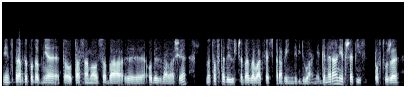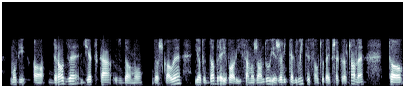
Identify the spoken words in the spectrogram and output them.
więc prawdopodobnie to ta sama osoba e, odezwała się, no to wtedy już trzeba załatwiać sprawy indywidualnie. Generalnie przepis, powtórzę, mówi o drodze dziecka z domu do szkoły i od dobrej woli samorządu, jeżeli te limity są tutaj przekroczone, to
